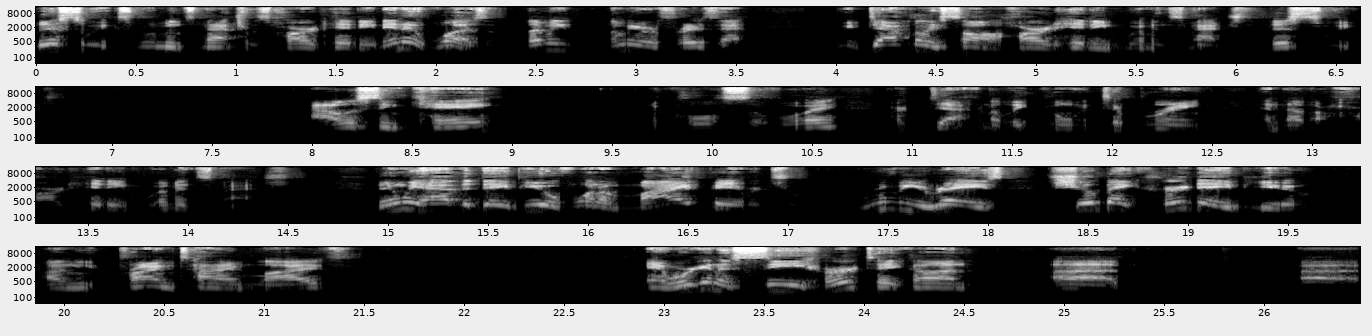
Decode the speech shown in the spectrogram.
this week's women's match was hard hitting, and it was. Let me let me rephrase that. We definitely saw a hard hitting women's match this week. Allysin Kay, Nicole Savoy are definitely going to bring another hard hitting women's match. Then we have the debut of one of my favorites, Ruby Raze. She'll make her debut on Primetime Live. And we're going to see her take on uh, uh,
